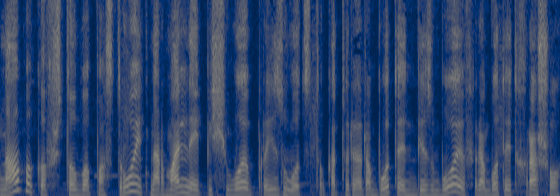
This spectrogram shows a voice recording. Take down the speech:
навыков, чтобы построить нормальное пищевое производство, которое работает без боев и работает хорошо.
